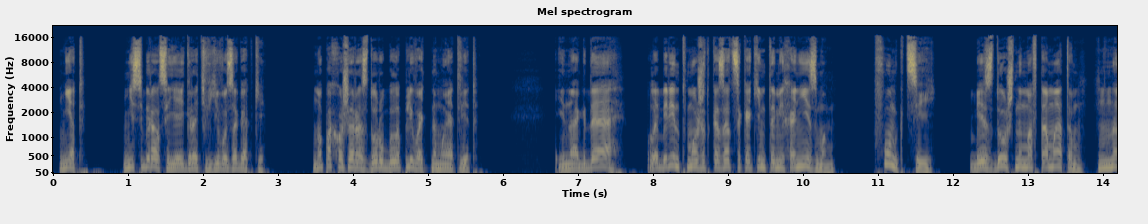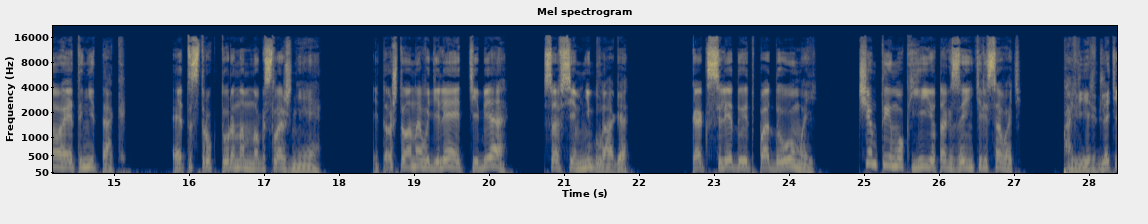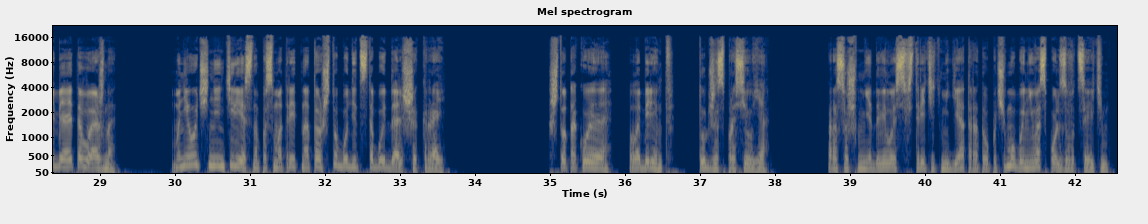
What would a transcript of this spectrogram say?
«Нет, не собирался я играть в его загадки. Но, похоже, раздору было плевать на мой ответ. Иногда лабиринт может казаться каким-то механизмом, функцией, бездушным автоматом, но это не так. Эта структура намного сложнее. И то, что она выделяет тебя, совсем не благо. Как следует подумай, чем ты мог ее так заинтересовать? Поверь, для тебя это важно. Мне очень интересно посмотреть на то, что будет с тобой дальше, Край. Что такое лабиринт? Тут же спросил я. Раз уж мне довелось встретить медиатора, то почему бы не воспользоваться этим?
